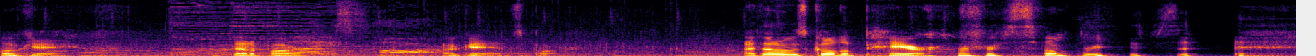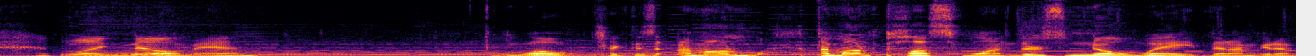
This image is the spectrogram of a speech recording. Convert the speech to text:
Okay. Is that a par? Nice par. Okay, it's par. I thought it was called a pair for some reason. like, no, man. Whoa, check this. I'm on. I'm on plus one. There's no way that I'm gonna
